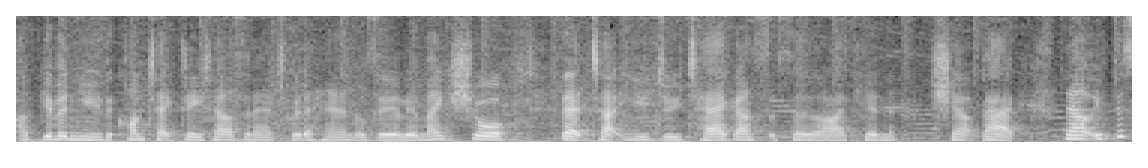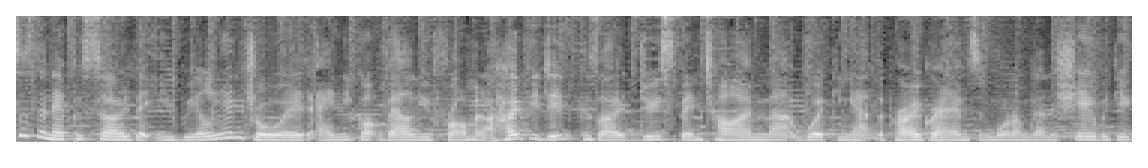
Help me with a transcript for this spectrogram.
I've given you the contact details and our Twitter handles earlier. Make sure that uh, you do tag us so that I can shout back. Now, if this is an episode that you really enjoyed and you got value from, and I hope you did because I do spend time uh, working out the programs and what I'm going to share with you,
